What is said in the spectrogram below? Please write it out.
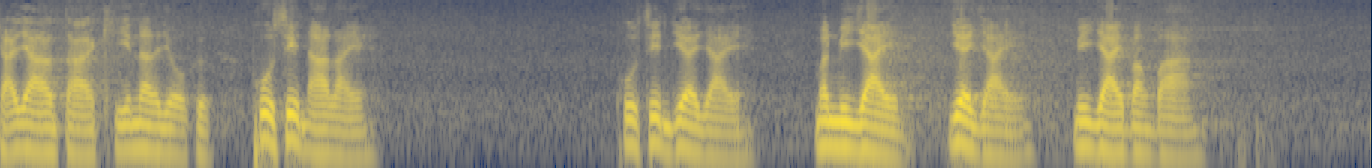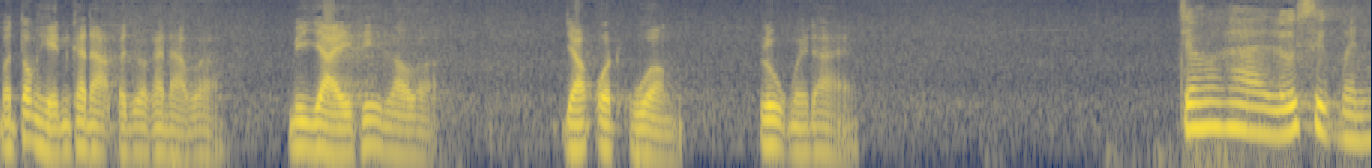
ฉายาต่างขีนาลโยคือ ผู้สิ้นอะไร ผู้สิ้นเยื่อใยมันมีใยเยื่อใยมีใยบางๆ มันต้องเห็นขณะปัจจุบันขณะว่า มีใยที่เรายังอดห่วงลูกไม่ได้ เจ้าค่ะ รู้สึกเหมือน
